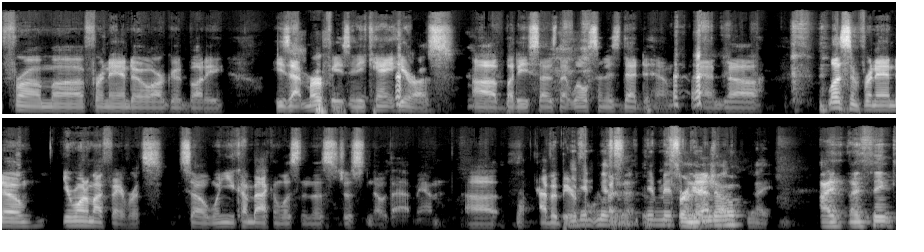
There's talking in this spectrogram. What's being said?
from uh, Fernando, our good buddy. He's at Murphy's and he can't hear us, uh, but he says that Willson is dead to him. And uh, listen, Fernando, you're one of my favorites. So when you come back and listen to this, just know that, man. Uh, have a beer. You didn't miss, us. didn't miss Fernando? I, I think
